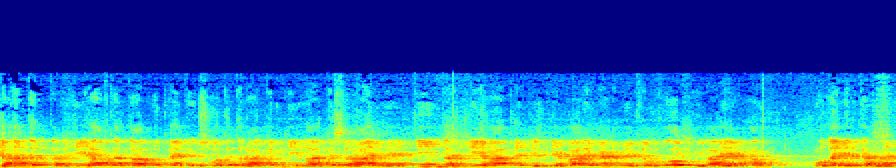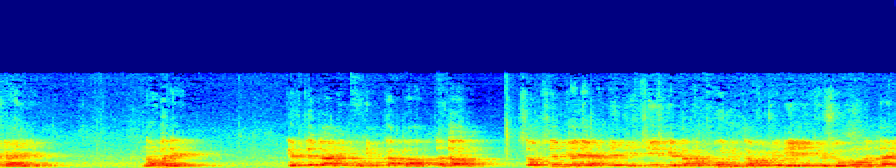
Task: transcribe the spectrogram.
جہاں تک ترجیحات کا تعلق ہے کہ اس وقت راکم کی ناقص رائے میں تین ترجیحات ہیں جن کے بارے میں ہمیں فلخور کوئی لاہ عمل متعین کرنا چاہیے۔ نمبر ایک، ابتدائی مہم کا تدار سب سے پہلے ہمیں یہ چیز کی طرف پوری توجہ صورت ہے،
